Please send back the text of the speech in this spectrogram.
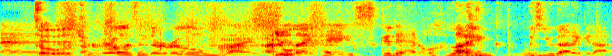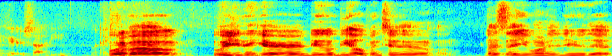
and Oh, well, true. a girl is in the room, like I'd You- be like, "Hey, skedaddle! Like, you gotta get out of here, shawty." Like, What about? What do you think your dude would be open to? Let's say you wanted to do the.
